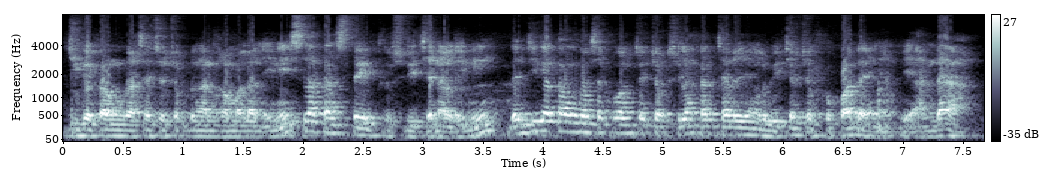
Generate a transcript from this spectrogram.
Jika kamu merasa cocok dengan ramalan ini, silahkan stay terus di channel ini. Dan jika kamu merasa kurang cocok, silahkan cari yang lebih cocok kepada energi Anda.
